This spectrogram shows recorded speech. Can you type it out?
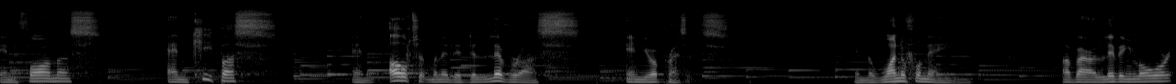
inform us, and keep us, and ultimately deliver us in your presence. In the wonderful name of our living Lord,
